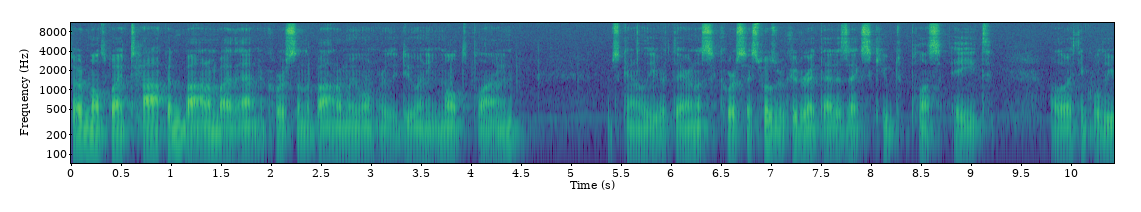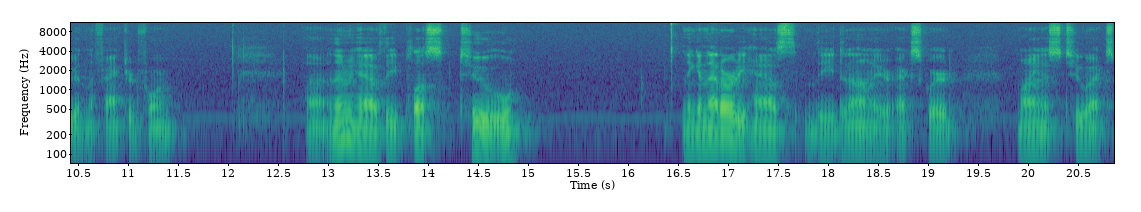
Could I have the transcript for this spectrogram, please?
So I would multiply top and bottom by that, and of course on the bottom we won't really do any multiplying. I'm Just kind of leave it there, unless of course I suppose we could write that as x cubed plus 8, although I think we'll leave it in the factored form. Uh, and then we have the plus 2, and again that already has the denominator x squared minus 2x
